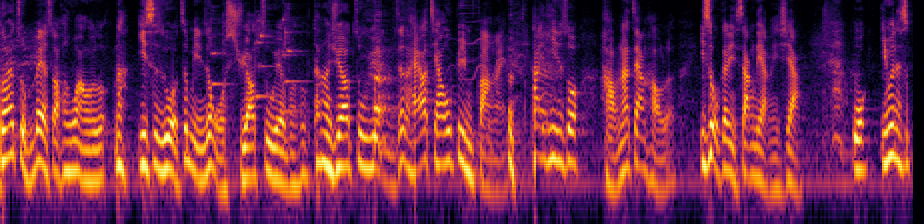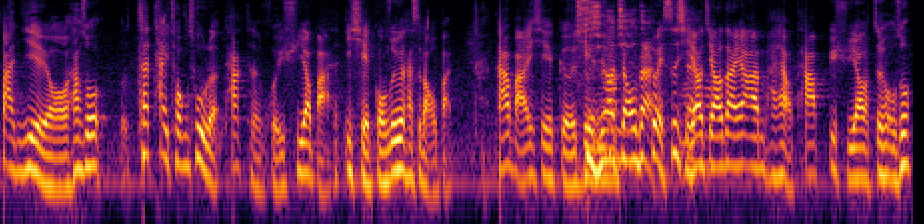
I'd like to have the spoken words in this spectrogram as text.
都在准备的时候，他问我说：“那医师如果这么严重，我需要住院吗？”我说：“当然需要住院，你这个还要加护病房哎。”他一听说：“好，那这样好了，医师我跟你商量一下。”我因为那是半夜哦，他说他太匆促了，他可能回去要把一些工作，因为他是老板，他要把一些隔天事情要交代，对，事情要交代，要安排好，他必须要最后我说，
